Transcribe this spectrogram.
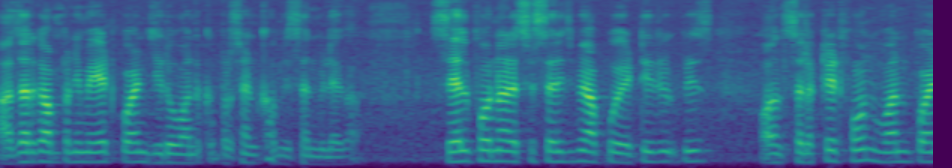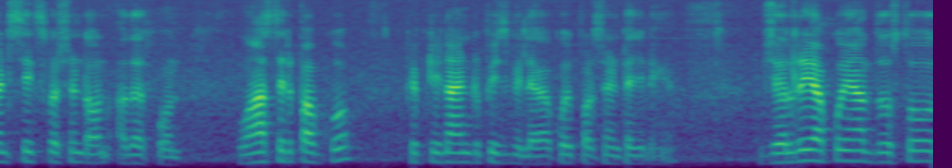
अदर कंपनी में eight point zero one percent commission मिलेगा। सेल फ़ोन और एसेसरीज में आपको eighty rupees on selected phone one point six percent on other phone वहाँ सिर्फ़ आपको फिफ्टी नाइन रुपीज़ मिलेगा, कोई परसेंटेज नहीं है। ज्वेलरी आपको यहाँ दोस्तों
